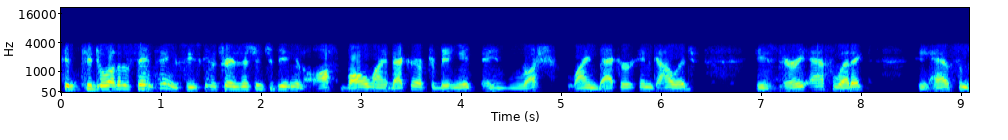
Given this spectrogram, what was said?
can, can do a lot of the same things. He's going to transition to being an off-ball linebacker after being a, a rush linebacker in college. He's very athletic. He has some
